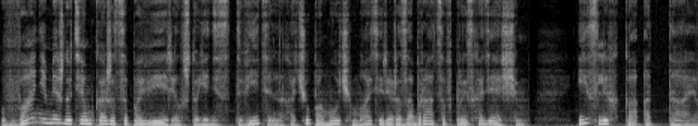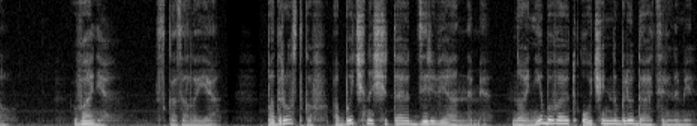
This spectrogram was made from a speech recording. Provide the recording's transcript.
Ваня, между тем, кажется, поверил, что я действительно хочу помочь матери разобраться в происходящем, и слегка оттаял. «Ваня», — сказала я, — «подростков обычно считают деревянными, но они бывают очень наблюдательными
